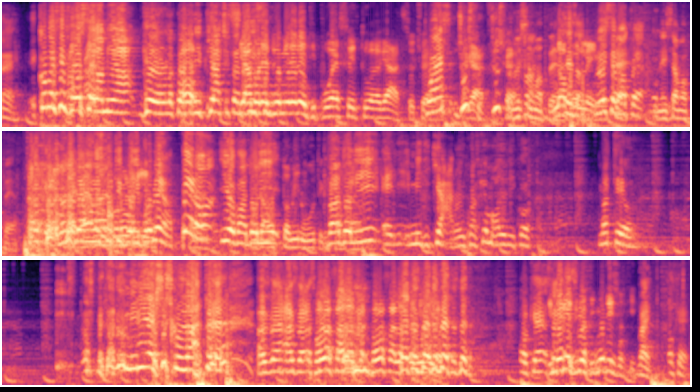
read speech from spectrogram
Eh, è come se fosse la mia girl, quella oh, che mi piace tantissimo. siamo nel 2020, può essere il tuo ragazzo. Cioè, Può essere- giusto, ragazzi, giusto, cioè, Noi siamo aperti. No Esatto, noi siamo Cioè, aperti. Ne siamo aperti. Ok, non abbiamo nessun tipo di problema. Però io vado lì. otto minuti che vado lì e mi dichiaro in qualche modo dico: Matteo. Aspettate, non mi riesce, scusate. Aspetta, aspetta, Prova a farla- aspetta. prova a farla aspetta, aspetta, aspetta, aspetta. Ok. Immedesimati, immedesimati. Vai, ok,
